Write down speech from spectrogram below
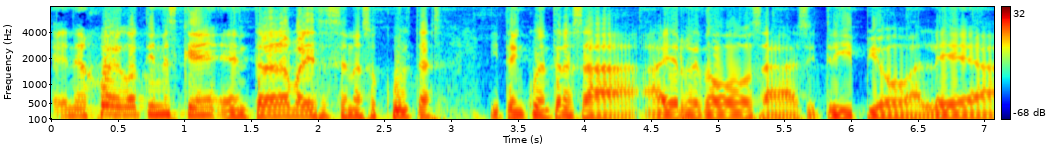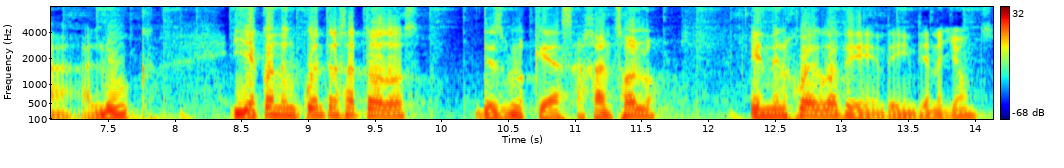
En el juego tienes que entrar a varias escenas ocultas y te encuentras a, a R2, a Citripio, a Lea, a Luke. Y ya cuando encuentras a todos, desbloqueas a Han Solo. En el juego de, de Indiana Jones.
